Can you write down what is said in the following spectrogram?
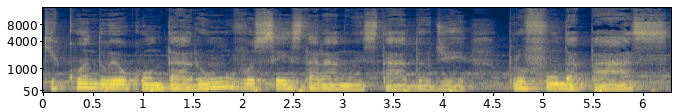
que quando eu contar um, você estará num estado de profunda paz,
